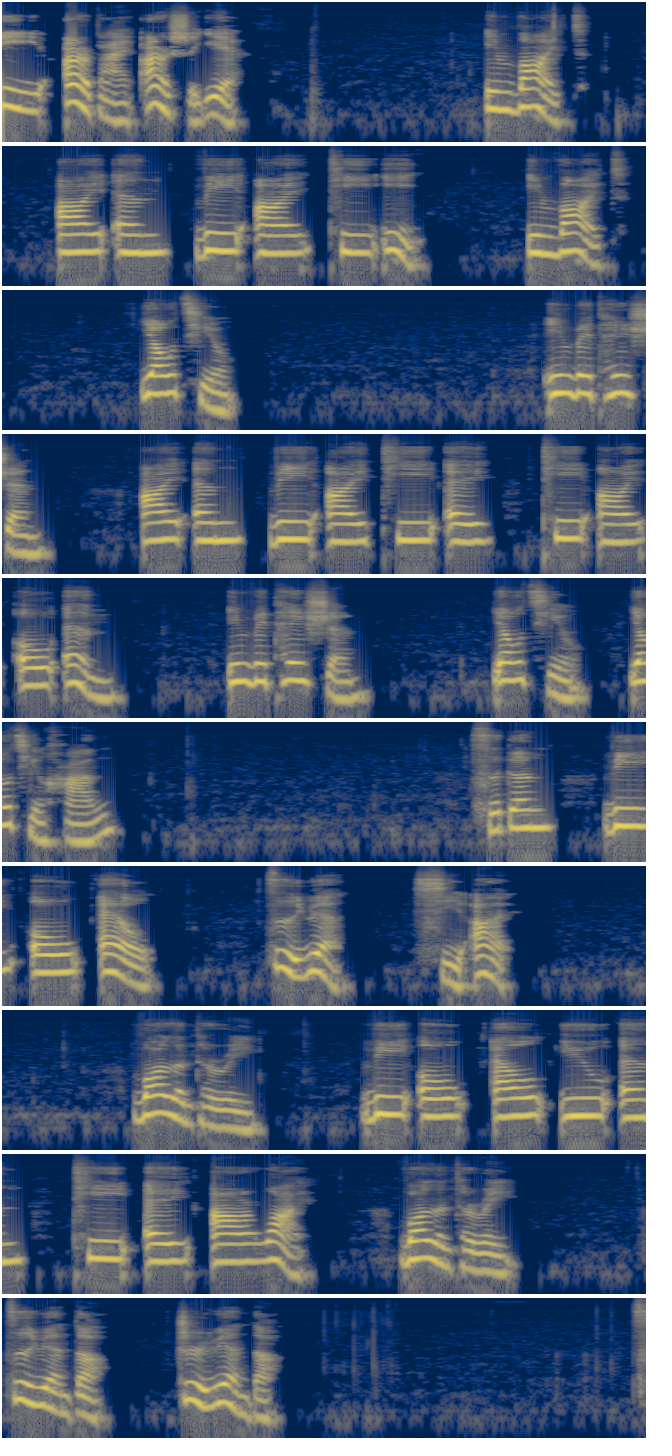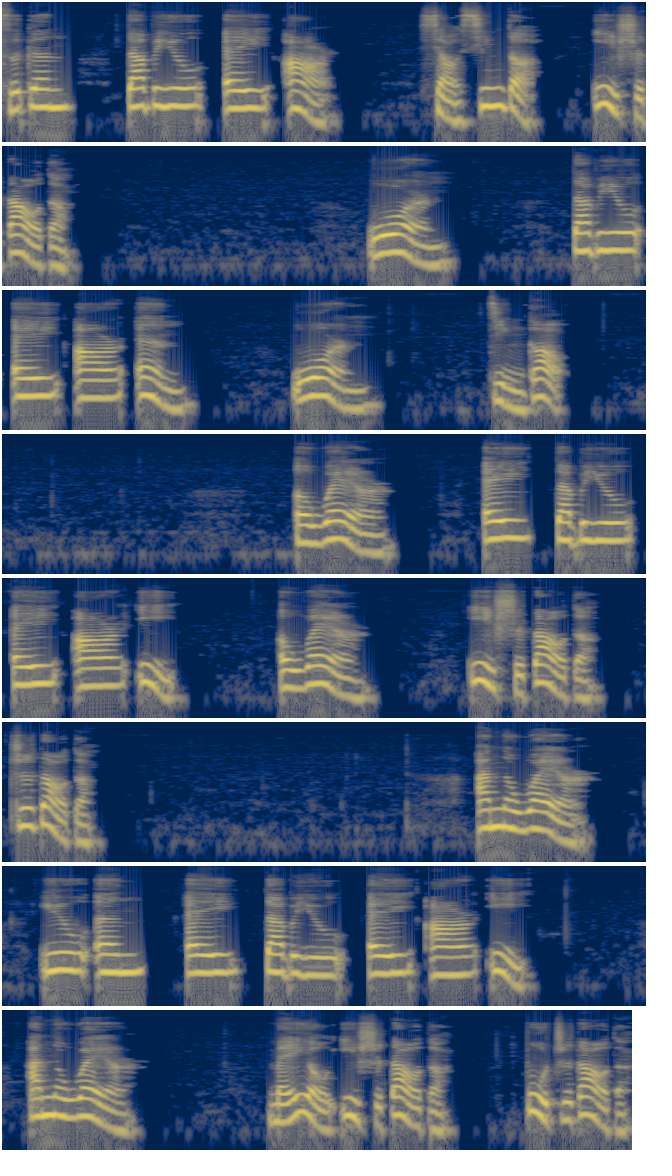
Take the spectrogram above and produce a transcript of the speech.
第二百二十页。invite，i n v i t e，invite，邀请。invitation，i n v i t a t i o n，invitation，邀请，邀请函。词根 vol，自愿，喜爱。voluntary，v o l u n t a r y，voluntary，自愿的，志愿的。词根 w a r，小心的，意识到的。warn。W A R N，warn，警告。Aware，A W A R E，aware，意识到的，知道的。Unaware，U N A W A R E，unaware，没有意识到的，不知道的。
